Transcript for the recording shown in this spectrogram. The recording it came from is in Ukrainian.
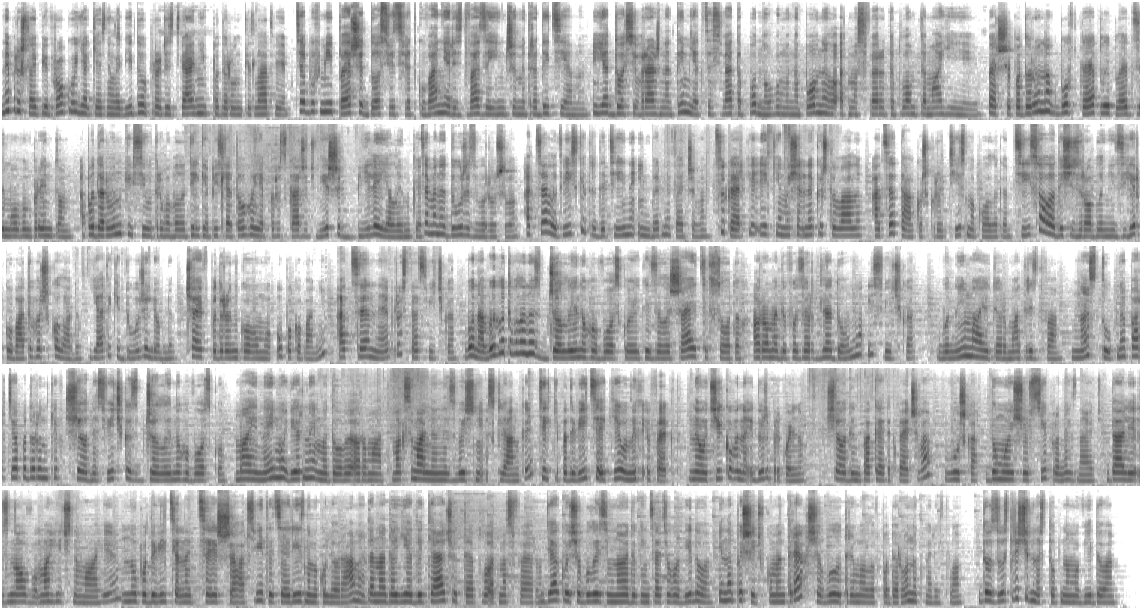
Не пройшло й півроку, як я зняла відео про різдвяні подарунки з Латвії. Це був мій перший досвід святкування Різдва за іншими традиціями. І я досі вражена тим, як це свято по-новому наповнило атмосферу теплом та магією. Перший подарунок був теплий плед з зимовим принтом. А подарунки всі отримували тільки після того, як розкажуть віршик біля ялинки. Це мене дуже зворушило. А це латвійське традиційне імбирне печиво. Цукерки, які ми ще не куштували. А це також круті смаколики. Ці солодощі зроблені з гіркуватого шоколаду. Я такі дуже люблю. Чай в подарунковому упакуванні. А це не проста свічка. Вона виготовлена з бджолиного воску, який залишається в сотах. Аромадифузор для дому і свічка. Вони мають аромат різдва. Наступна партія подарунків ще одна свічка з бджолиного воску. Має неймовірний медовий аромат, максимально незвичні склянки. Тільки подивіться, який у них ефект. Неочікувано і дуже прикольно. Ще один пакетик печива, вушка. Думаю, що всі про них знають. Далі знову магічна магія. Ну подивіться на цей шар. Світиться різними кольорами та надає дитячу теплу атмосферу. Дякую, що були зі мною до кінця цього відео. І напишіть в коментарях, що ви отримали в подарунок на різдво. До зустрічі в наступному відео.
